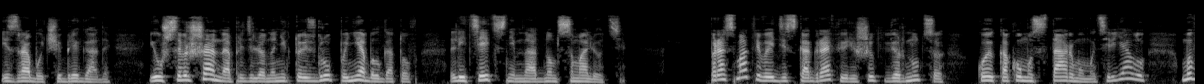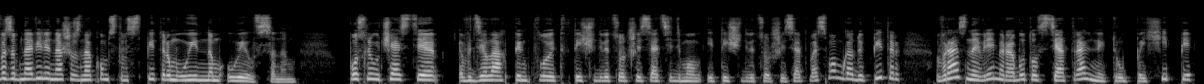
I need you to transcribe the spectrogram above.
из рабочей бригады, и уж совершенно определенно никто из группы не был готов лететь с ним на одном самолете. Просматривая дискографию, решив вернуться кое-какому старому материалу, мы возобновили наше знакомство с Питером Уинном Уилсоном — После участия в делах Pink Floyd в 1967 и 1968 году Питер в разное время работал с театральной труппой хиппи,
